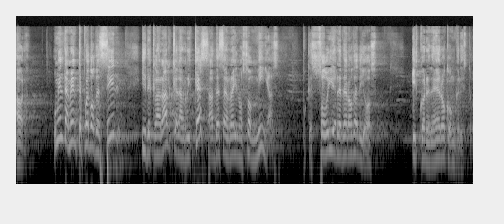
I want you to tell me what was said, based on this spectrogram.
Ahora, humildemente puedo decir y declarar que las riquezas de ese reino son mías, porque soy heredero de Dios y coheredero con Cristo.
